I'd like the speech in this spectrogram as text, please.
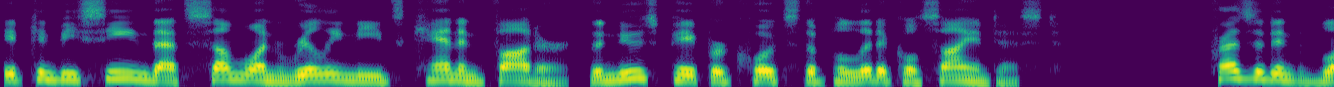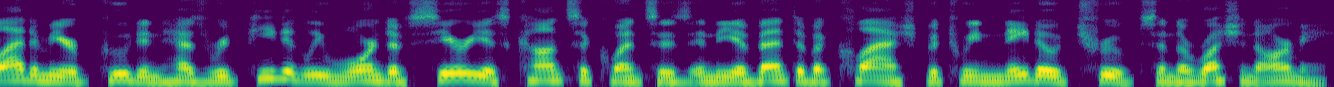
It can be seen that someone really needs cannon fodder, the newspaper quotes the political scientist. President Vladimir Putin has repeatedly warned of serious consequences in the event of a clash between NATO troops and the Russian army.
